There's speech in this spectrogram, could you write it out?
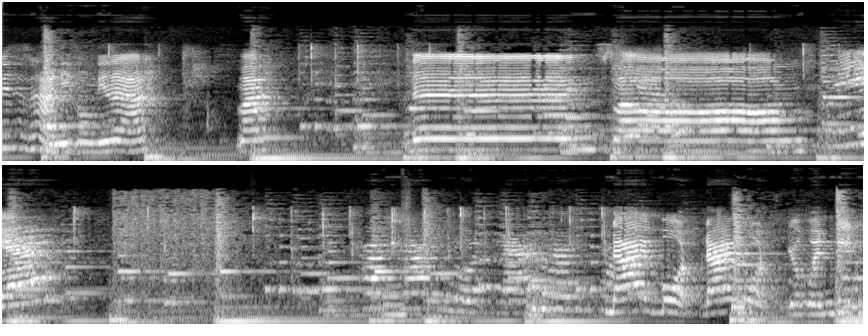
ที่สถานีตรงนี้นะ มาหนึ่งสองเรียกห้ามนั่งรถนะห้ามได้หมดได้หมดยกเว้นบิน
